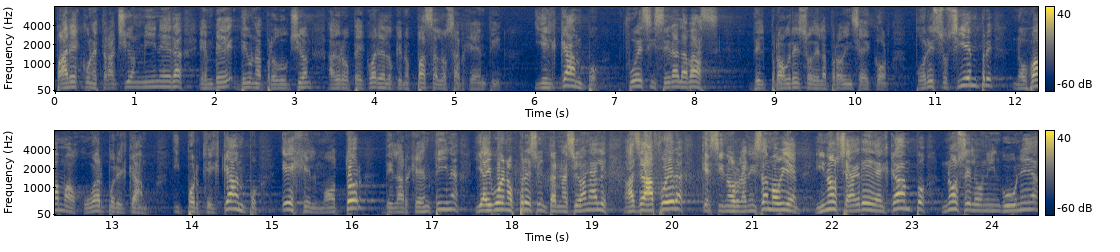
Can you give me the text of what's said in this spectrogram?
parezca una extracción minera en vez de una producción agropecuaria, lo que nos pasa a los argentinos. Y el campo fue y será la base del progreso de la provincia de Córdoba. Por eso siempre nos vamos a jugar por el campo y porque el campo es el motor de la Argentina y hay buenos precios internacionales allá afuera que si nos organizamos bien y no se agrede el campo, no se lo ningunea,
